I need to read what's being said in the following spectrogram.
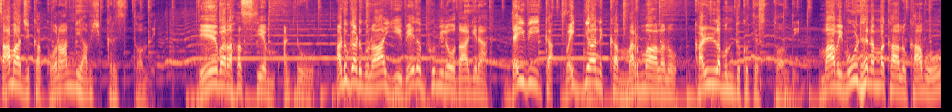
సామాజిక కోణాన్ని ఆవిష్కరిస్తోంది. దేవరహస్యం అంటూ అడుగడుగునా ఈ వేదభూమిలో దాగిన దైవీక వైజ్ఞానిక మర్మాలను కళ్ళ ముందుకు తెస్తోంది. మావి మూఢ నమ్మకాలు కావు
